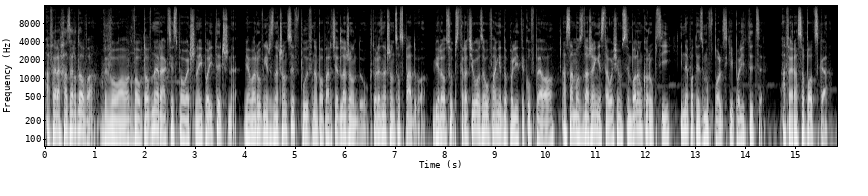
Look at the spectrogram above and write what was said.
Afera hazardowa wywołała gwałtowne reakcje społeczne i polityczne. Miała również znaczący wpływ na poparcie dla rządu, które znacząco spadło. Wiele osób straciło zaufanie do polityków PO, a samo zdarzenie stało się symbolem korupcji i nepotyzmu w polskiej polityce. Afera Sopocka.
